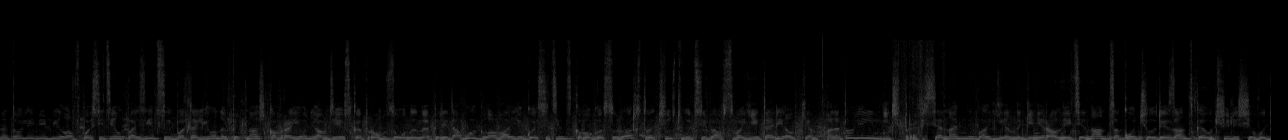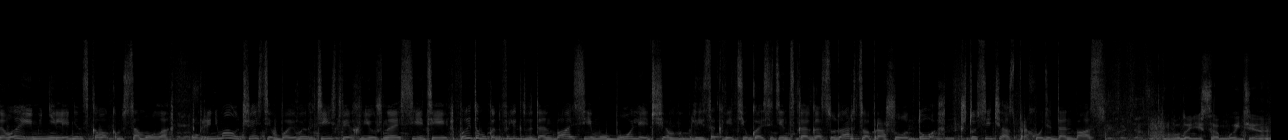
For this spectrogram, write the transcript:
Анатолий Бибилов посетил позиции батальона «Пятнашка» в районе Авдеевской промзоны. На передовой глава Юго-Осетинского государства чувствует себя в своей тарелке. Анатолий Ильич, профессиональный военный, генерал-лейтенант, закончил Рязанское училище ВДВ имени Ленинского комсомола. Принимал участие в боевых действиях в Южной Осетии. Поэтому конфликт в Донбассе ему более чем близок. Ведь Юго-Осетинское государство прошло то, что сейчас проходит Донбасс. Вот эти события,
